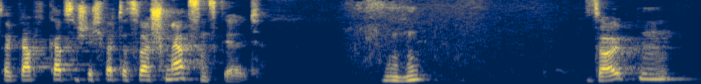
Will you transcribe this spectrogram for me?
da gab es ein Stichwort, das war Schmerzensgeld. Mhm sollten,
